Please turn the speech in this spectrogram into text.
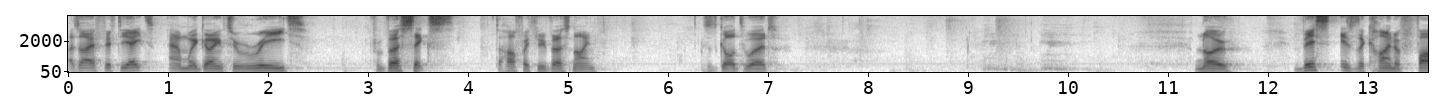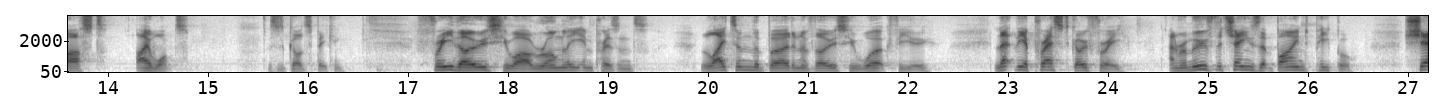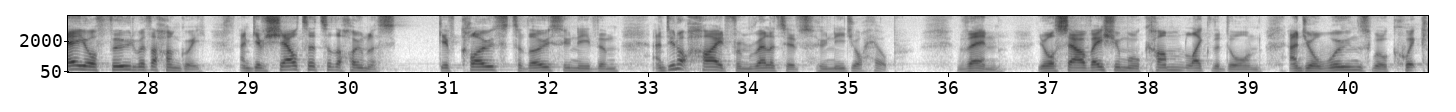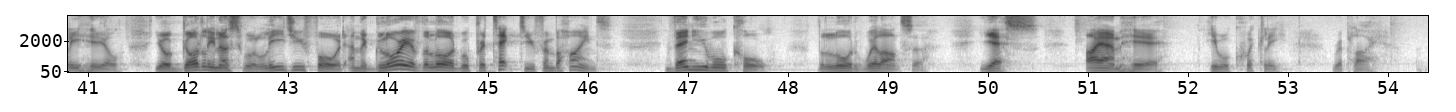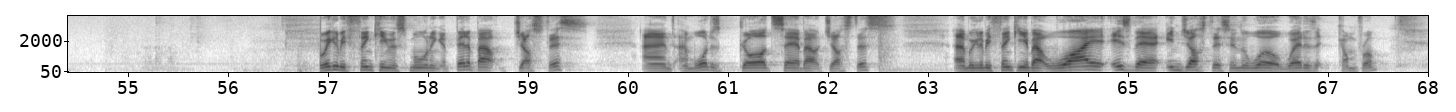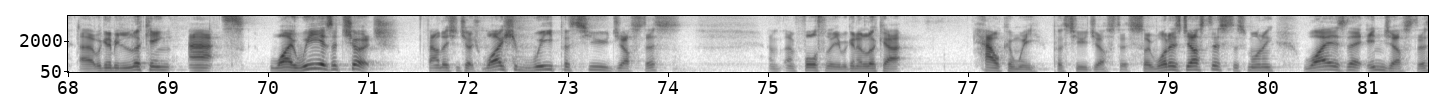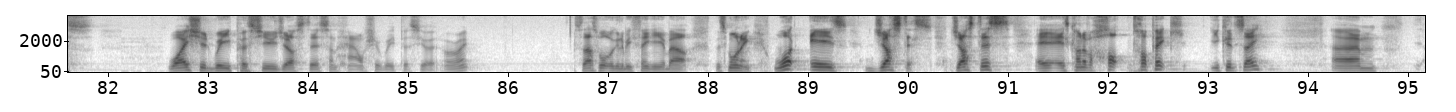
Isaiah 58, and we're going to read from verse 6 to halfway through verse 9. This is God's word. No, this is the kind of fast I want. This is God speaking. Free those who are wrongly imprisoned, lighten the burden of those who work for you. Let the oppressed go free, and remove the chains that bind people. Share your food with the hungry, and give shelter to the homeless. Give clothes to those who need them, and do not hide from relatives who need your help. Then your salvation will come like the dawn, and your wounds will quickly heal. Your godliness will lead you forward, and the glory of the Lord will protect you from behind. Then you will call, the Lord will answer. Yes, I am here. He will quickly reply. We're going to be thinking this morning a bit about justice and, and what does God say about justice. And we're going to be thinking about why is there injustice in the world? Where does it come from? Uh, we're going to be looking at why we as a church, Foundation Church, why should we pursue justice? And, and fourthly, we're going to look at how can we pursue justice. So, what is justice this morning? Why is there injustice? Why should we pursue justice and how should we pursue it? All right? So that's what we're going to be thinking about this morning. What is justice? Justice is kind of a hot topic, you could say. Um,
